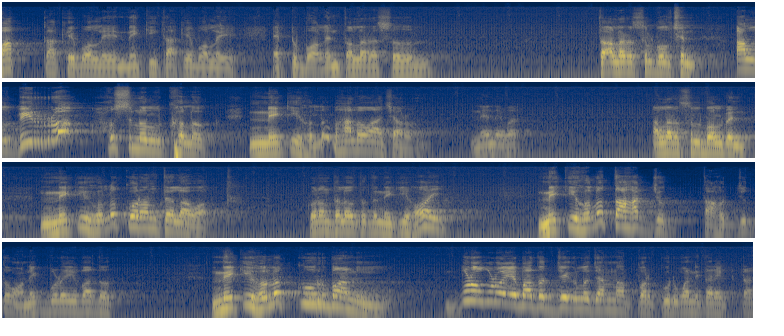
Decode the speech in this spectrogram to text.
পাপ কাকে বলে, নেকি কাকে বলে? একটু বলেন তো আল্লাহ রসুল। তো আল্লাহ রসুল বলছেন, আল বীর হুসনুল খলক। নেকি হলো ভালো আচরণ। নেন এবার আল্লাহ রসুল বলবেন, নেকি হলো কোরআন তেলাওয়াত। কোরআন তেলাওয়াত তো নেকি হয়। নেকি হলো তাহাজ্জুদ। তাহাজ্জুদ তো অনেক বড় এবাদত নেকি হলো কুরবানি। বড় বড় এবাদত যেগুলো জান্নাত পর কুরবানি তার একটা।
